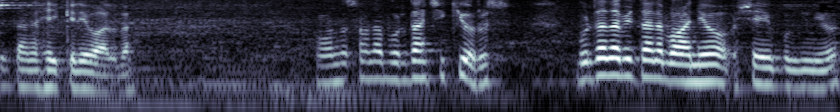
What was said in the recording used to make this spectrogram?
bir tane heykeli vardı. Ondan sonra buradan çıkıyoruz. Burada da bir tane banyo şey bulunuyor.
